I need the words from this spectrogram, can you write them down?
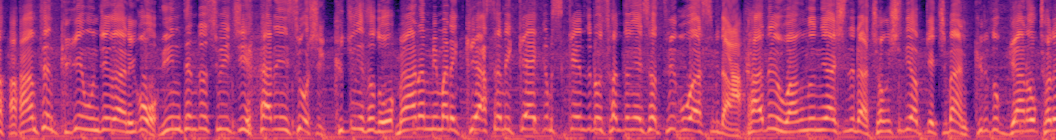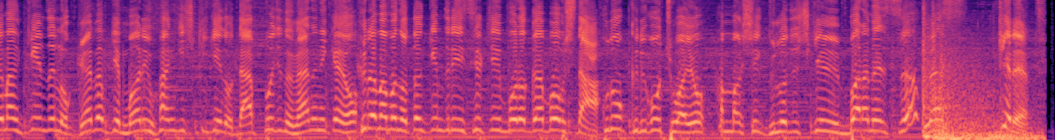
아무튼 그게 문제가 아니고 닌텐도 스위치 할인 소식 그 중에서도 만원 미만의 가성비 깔끔 스게임들로 선정해서 들고 왔습니다. 다들 왕눈이 하시느라 정신이 없겠지만 그래도 간혹 저렴한 게임들로 가볍게 머리 환기시키기에도 나쁘지는 않으니까요. 그럼 한번 어떤 게임들이 있을지 보러 가봅시다. 구독 그리고 좋아요 한 방씩 눌러주시길 바라면서 Let's get it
